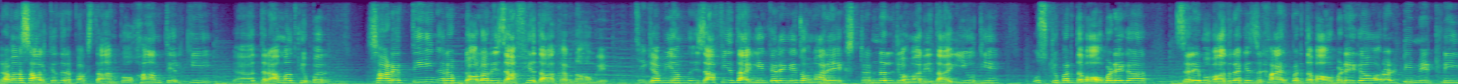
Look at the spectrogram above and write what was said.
رواں سال کے اندر پاکستان کو خام تیل کی درامت کے اوپر ساڑھے تین ارب ڈالر اضافی ادا کرنا ہوں گے۔ جب یہ ہم اضافی ادائیگی کریں گے تو ہمارے ایکسٹرنل جو ہماری ادائیگی ہوتی ہیں اس کے اوپر دباؤ بڑھے گا زر مبادلہ کے ذخائر پر دباؤ بڑھے گا اور الٹیمیٹلی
